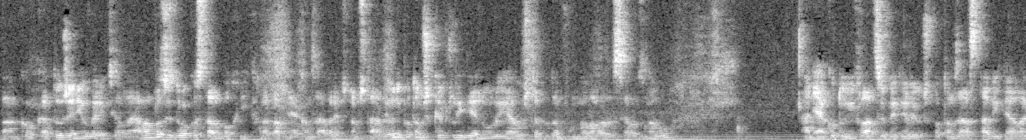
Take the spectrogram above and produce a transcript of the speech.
bankovka, to už je neuveriteľné. A mám pocit, toľko stal bochník chleba v nejakom záverečnom štádiu. Oni potom škrtli tie nuly a už to potom fungovalo zase od znovu a nejakú tú infláciu vedeli už potom zastaviť, ale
